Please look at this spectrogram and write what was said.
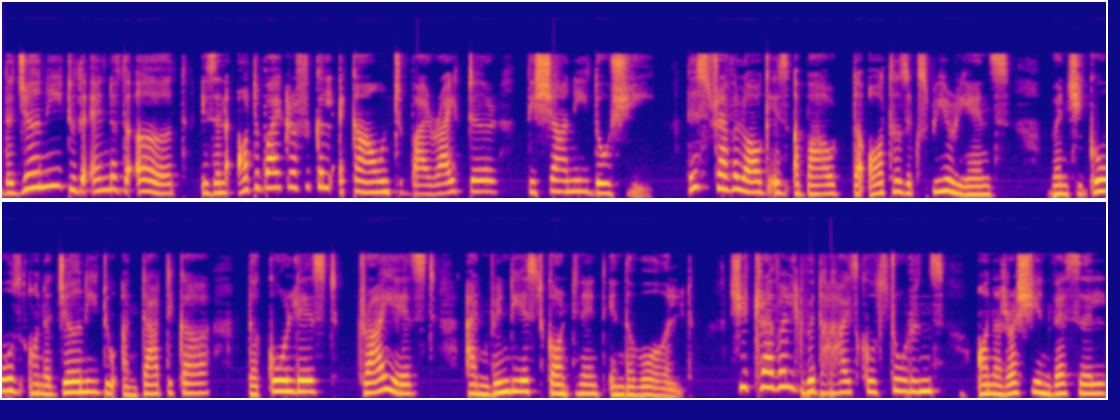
The Journey to the End of the Earth is an autobiographical account by writer Tishani Doshi. This travelogue is about the author's experience when she goes on a journey to Antarctica, the coldest, driest, and windiest continent in the world. She traveled with high school students on a Russian vessel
